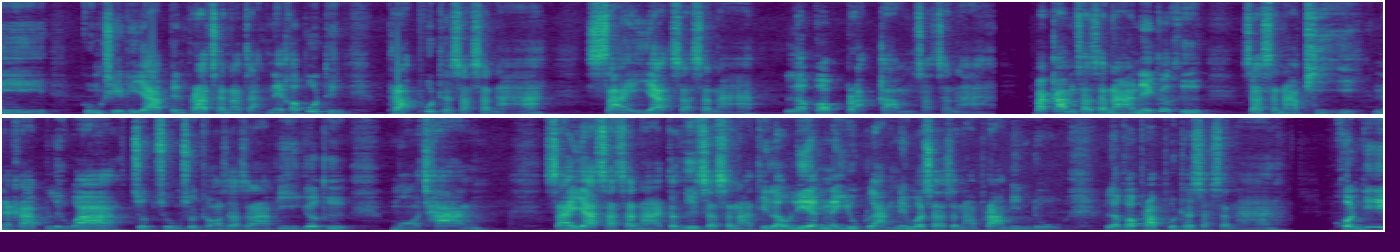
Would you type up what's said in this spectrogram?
มีกรุงศรีอยุธยาเป็นพระราชอาณาจักรเนี่ยเขาพูดถึงพระพุทธศาสนา ไสยศาสนา แล้วก็ประกรรมศาสนา ประกรรมศาสนาเนี่ยก็คือศาสนาผีนะครับหรือว่าจุดสูงสุดของศาสนาผีก็คือหมอช้างสายศาสนาก็คือศาสนาที่เราเรียกในยุคหลังนี่ว่าศาสนาพราหมณ์ฮินดู แล้วก็พระพุทธศาสนา คนที่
